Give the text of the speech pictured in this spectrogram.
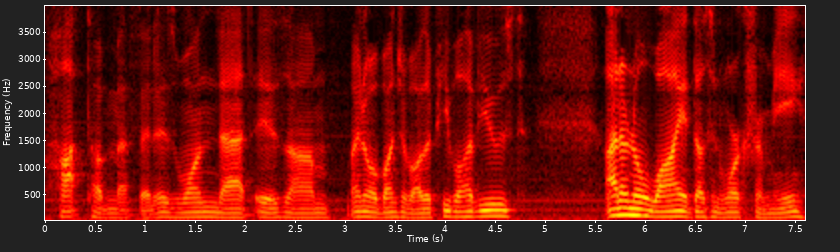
hot tub method is one that is, um, I know a bunch of other people have used. I don't know why it doesn't work for me.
